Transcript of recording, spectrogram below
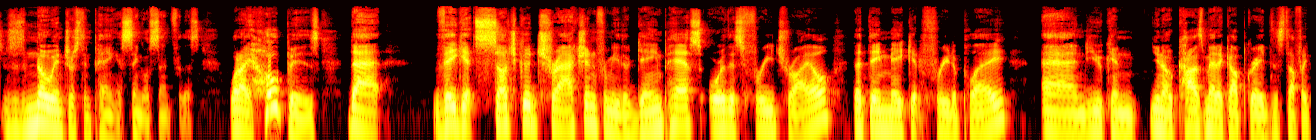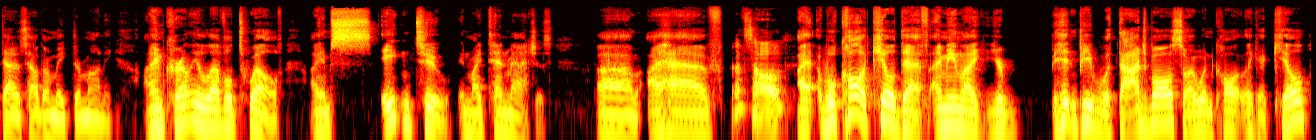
there's no interest in paying a single cent for this. What I hope is that they get such good traction from either Game Pass or this free trial that they make it free to play and you can, you know, cosmetic upgrades and stuff like that is how they'll make their money. I am currently level 12. I am 8 and 2 in my 10 matches. Um, I have That's solid. I we'll call it kill death. I mean like you're hitting people with dodgeballs, so I wouldn't call it like a kill.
